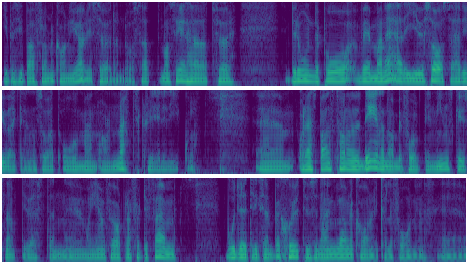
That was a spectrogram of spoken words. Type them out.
i princip afroamerikaner gör i södern då. Så att man ser här att för beroende på vem man är i USA så är det ju verkligen så att all men are not created equal. Um, och den spansktalande delen av befolkningen minskar ju snabbt i västern. Om man jämför 1845 bodde det till exempel 7000 angloamerikaner i Kalifornien. Eh,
